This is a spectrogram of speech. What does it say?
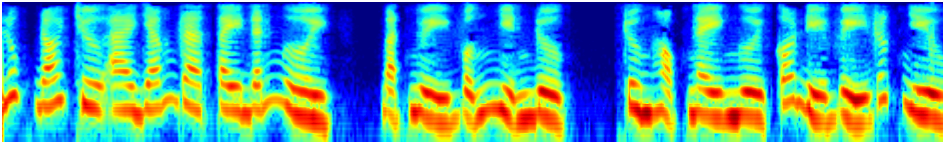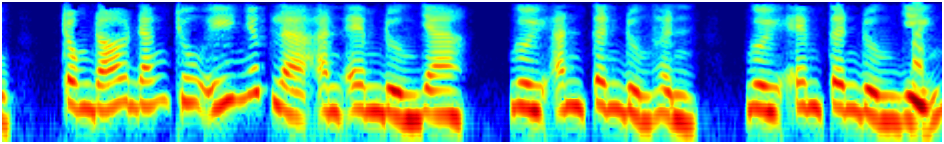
lúc đó chưa ai dám ra tay đánh người, Bạch Ngụy vẫn nhịn được, trường học này người có địa vị rất nhiều, trong đó đáng chú ý nhất là anh em đường gia, người anh tên đường hình, người em tên đường diễn,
